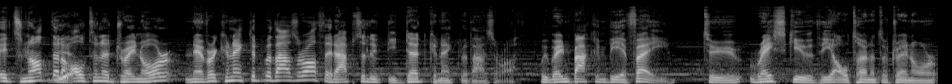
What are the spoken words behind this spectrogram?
it's not that yeah. alternate Draenor never connected with Azeroth. It absolutely did connect with Azeroth. We went back in BFA to rescue the alternative Draenor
